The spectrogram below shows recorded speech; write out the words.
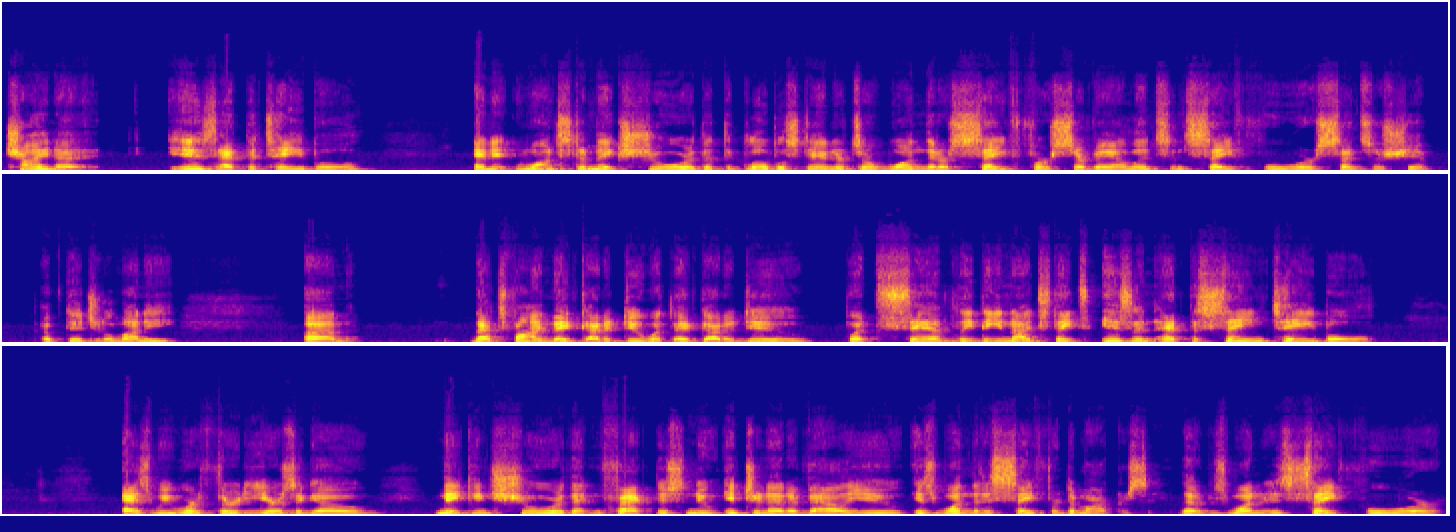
China is at the table and it wants to make sure that the global standards are one that are safe for surveillance and safe for censorship of digital money. Um, that's fine. They've got to do what they've got to do. But sadly, the United States isn't at the same table as we were 30 years ago, making sure that, in fact, this new Internet of Value is one that is safe for democracy, that is one that is safe for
